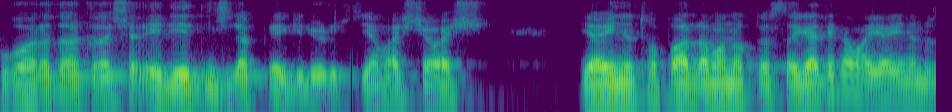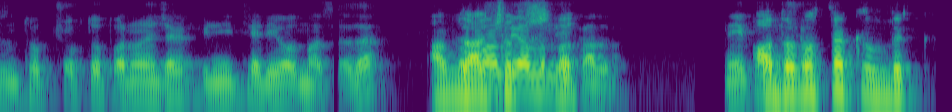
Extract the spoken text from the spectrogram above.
Bu arada arkadaşlar 57. dakikaya giriyoruz. Yavaş yavaş yayını toparlama noktasına geldik ama yayınımızın top çok toparlanacak bir niteliği olmasa da Abi daha çok şey, bakalım. Neyi adada takıldık.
